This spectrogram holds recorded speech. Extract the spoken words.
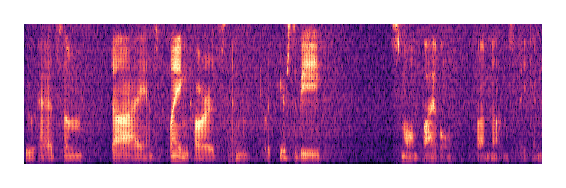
who had some die and some playing cards and what appears to be a small Bible, if I'm not mistaken.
